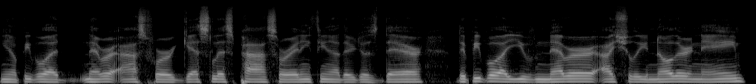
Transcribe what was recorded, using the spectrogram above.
You know, people that never ask for guest list pass or anything that they're just there. The people that you've never actually know their name,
